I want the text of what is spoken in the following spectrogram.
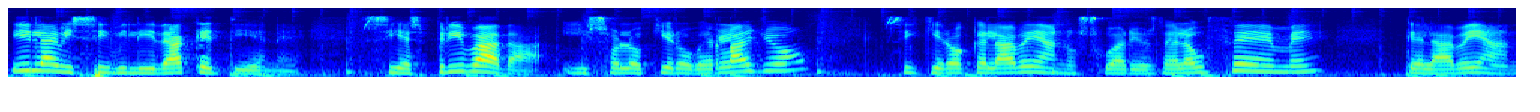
y la visibilidad que tiene. Si es privada y solo quiero verla yo, si quiero que la vean usuarios de la UCM, que la vean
